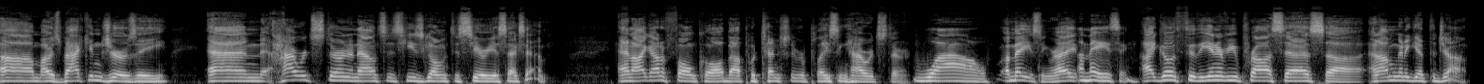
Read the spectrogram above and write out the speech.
Um, I was back in Jersey, and Howard Stern announces he's going to Sirius XM. And I got a phone call about potentially replacing Howard Stern. Wow. Amazing, right? Amazing. I go through the interview process, uh, and I'm going to get the job.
